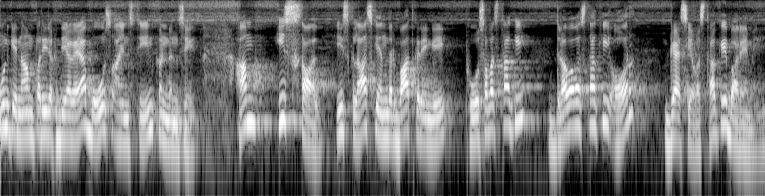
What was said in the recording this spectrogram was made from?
उनके नाम पर ही रख दिया गया बोस आइंस्टीन कंडेंसेट। हम इस साल, इस क्लास के अंदर बात करेंगे ठोस अवस्था की द्रव अवस्था की और गैसीय अवस्था के बारे में।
